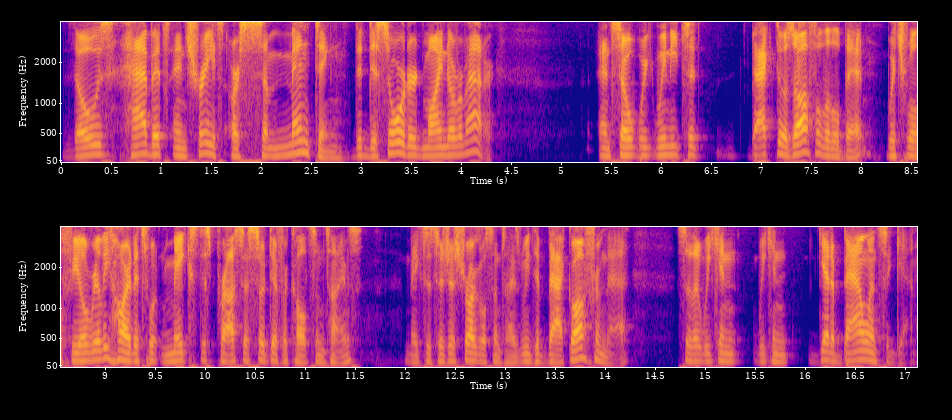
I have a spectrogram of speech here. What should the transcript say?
those habits and traits are cementing the disordered mind over matter. And so we, we need to back those off a little bit, which will feel really hard. It's what makes this process so difficult sometimes, makes it such a struggle sometimes. We need to back off from that so that we can we can get a balance again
